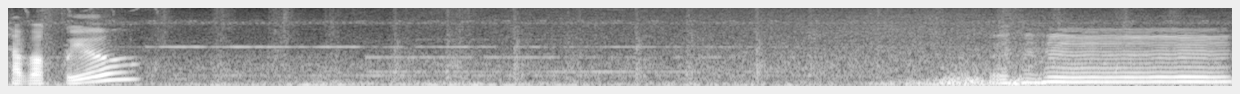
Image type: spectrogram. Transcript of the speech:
잡았고요 음흠흠.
